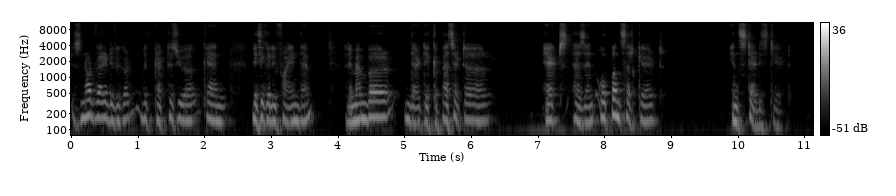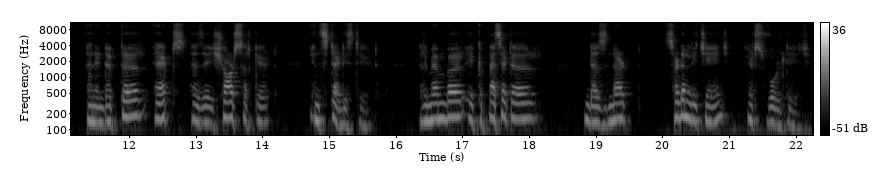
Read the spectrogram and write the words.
It's not very difficult. With practice, you can basically find them Remember that a capacitor acts as an open circuit in steady state. An inductor acts as a short circuit in steady state. Remember a capacitor does not suddenly change its voltage.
